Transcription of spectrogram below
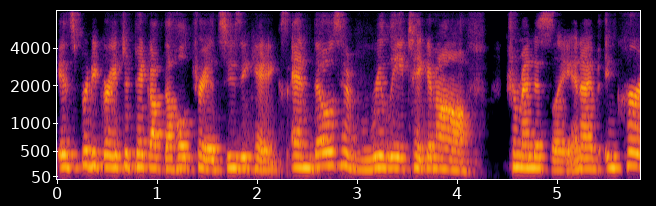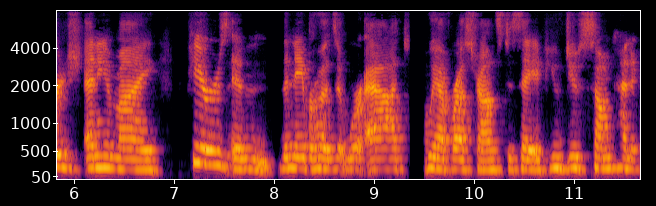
it's pretty great to pick up the whole tray at Susie Cakes. And those have really taken off tremendously. And I've encouraged any of my peers in the neighborhoods that we're at we have restaurants to say if you do some kind of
